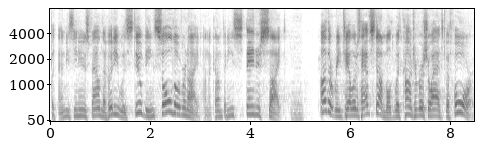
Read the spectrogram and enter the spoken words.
But NBC News found the hoodie was still being sold overnight on the company's Spanish site. Other retailers have stumbled with controversial ads before.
